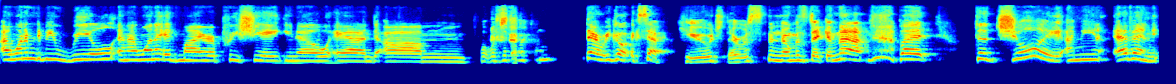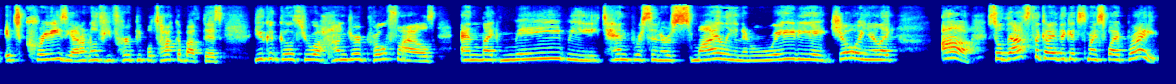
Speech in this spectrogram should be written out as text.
I want him to be real and I want to admire, appreciate, you know, and um, what was the one? There we go. Except huge. There was no mistake in that. But the joy i mean evan it's crazy i don't know if you've heard people talk about this you could go through a 100 profiles and like maybe 10% are smiling and radiate joy and you're like ah so that's the guy that gets my swipe right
